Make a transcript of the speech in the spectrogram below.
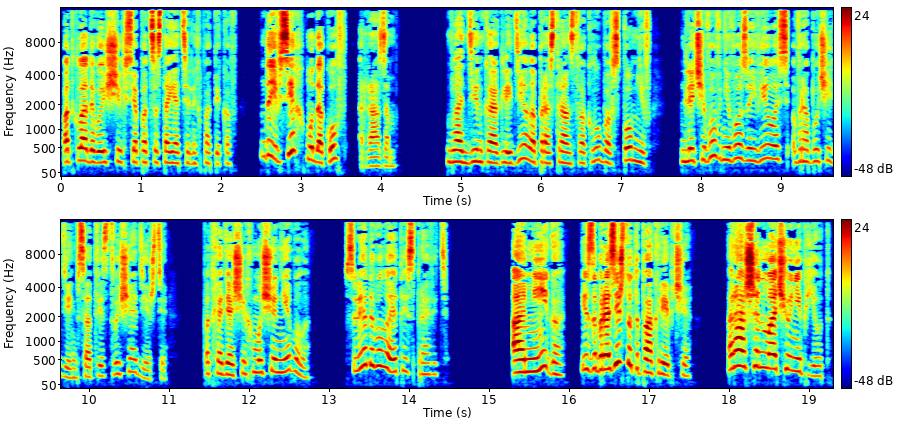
подкладывающихся под состоятельных папиков, да и всех мудаков разом. Блондинка оглядела пространство клуба, вспомнив, для чего в него заявилась в рабочий день в соответствующей одежде. Подходящих мужчин не было. Следовало это исправить. «Амиго, изобрази что-то покрепче. Рашен мочу не пьют»,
